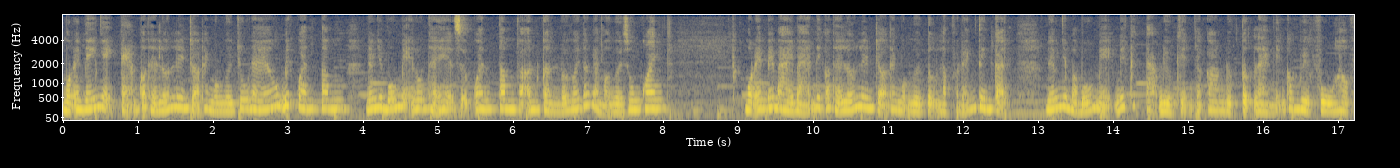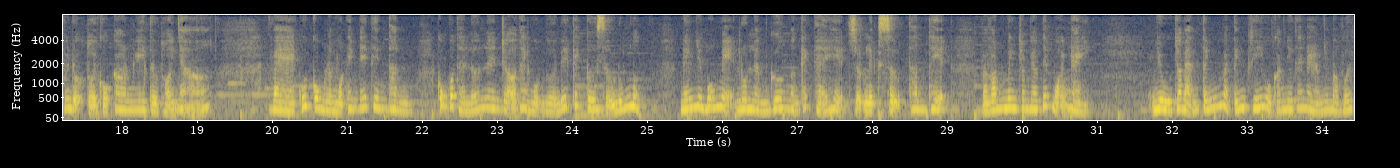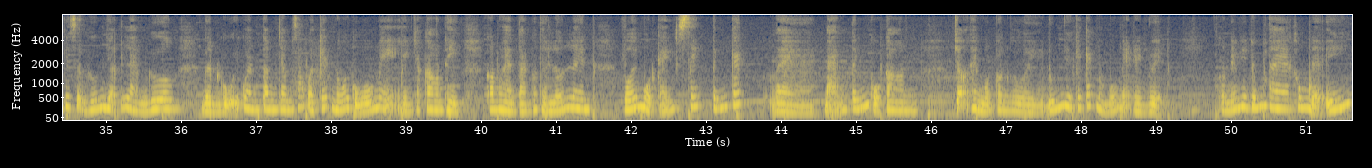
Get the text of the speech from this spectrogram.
một em bé nhạy cảm có thể lớn lên trở thành một người chu đáo, biết quan tâm. Nếu như bố mẹ luôn thể hiện sự quan tâm và ân cần đối với tất cả mọi người xung quanh. Một em bé bài bản thì có thể lớn lên trở thành một người tự lập và đáng tin cậy. Nếu như mà bố mẹ biết cách tạo điều kiện cho con được tự làm những công việc phù hợp với độ tuổi của con ngay từ thuở nhỏ. Và cuối cùng là một em bé thiên thần cũng có thể lớn lên trở thành một người biết cách cư xử đúng mực. Nếu như bố mẹ luôn làm gương bằng cách thể hiện sự lịch sự, thân thiện và văn minh trong giao tiếp mỗi ngày. Dù cho bản tính và tính khí của con như thế nào, nhưng mà với cái sự hướng dẫn, làm gương, gần gũi, quan tâm, chăm sóc và kết nối của bố mẹ dành cho con thì con hoàn toàn có thể lớn lên với một cái xét tính cách và bản tính của con trở thành một con người đúng như cái cách mà bố mẹ rèn luyện. Còn nếu như chúng ta không để ý,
